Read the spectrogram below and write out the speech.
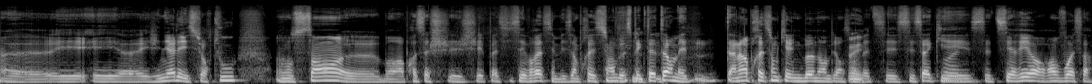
Euh, est, est, euh, est génial et surtout on sent euh, bon après ça je, je sais pas si c'est vrai c'est mes impressions de spectateur mais t'as l'impression qu'il y a une bonne ambiance en fait c'est ça qui Ouais. est cette série renvoie ça.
